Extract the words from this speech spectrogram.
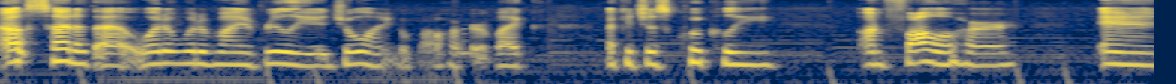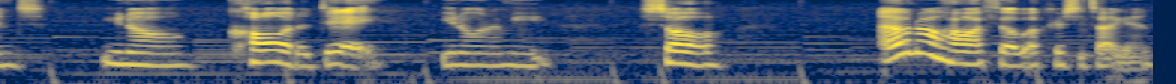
outside of that, what what am I really enjoying about her? Like I could just quickly unfollow her and, you know, call it a day. You know what I mean? So I don't know how I feel about Chrissy Teigen.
